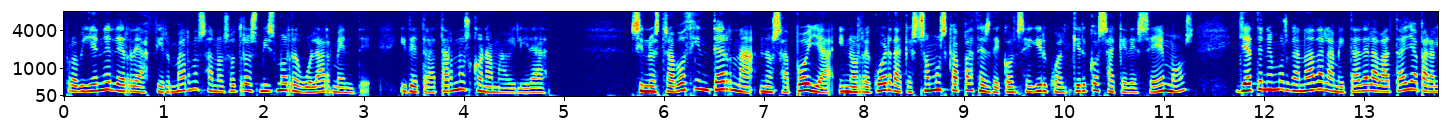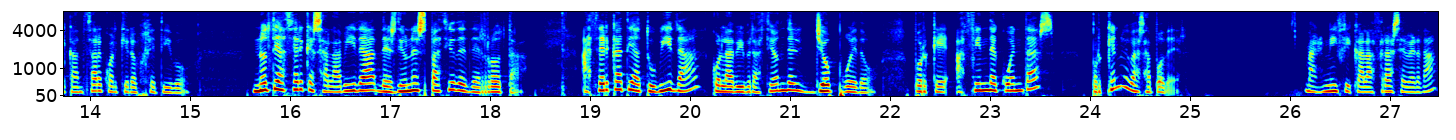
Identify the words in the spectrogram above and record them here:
proviene de reafirmarnos a nosotros mismos regularmente y de tratarnos con amabilidad. Si nuestra voz interna nos apoya y nos recuerda que somos capaces de conseguir cualquier cosa que deseemos, ya tenemos ganada la mitad de la batalla para alcanzar cualquier objetivo. No te acerques a la vida desde un espacio de derrota. Acércate a tu vida con la vibración del yo puedo, porque, a fin de cuentas, ¿por qué no ibas a poder? Magnífica la frase, ¿verdad?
